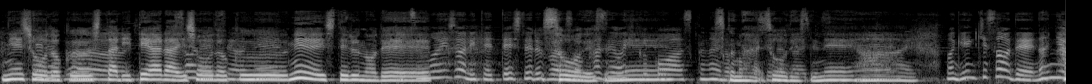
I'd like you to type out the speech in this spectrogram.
ね、消毒したり、手洗い、消毒ね、ねしてるので、いつも以上に徹底してる分、そうですね、風邪をひく子は少ないのかもしれないですね。そうですね。はい。まあ、元気そうで何よ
